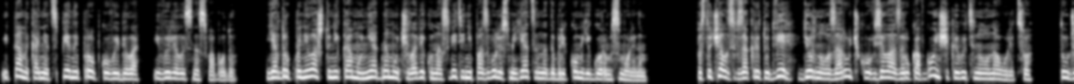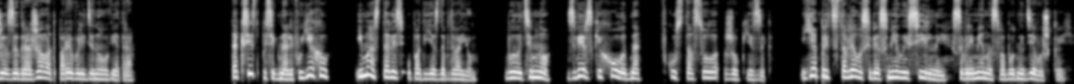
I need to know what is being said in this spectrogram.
и та, наконец, пеной пробку выбила и вылилась на свободу. Я вдруг поняла, что никому, ни одному человеку на свете не позволю смеяться над добряком Егором Смолиным. Постучалась в закрытую дверь, дернула за ручку, взяла за рукав гонщика и вытянула на улицу тут же задрожал от порыва ледяного ветра. Таксист, посигналив, уехал, и мы остались у подъезда вдвоем. Было темно, зверски холодно, вкус тосола жег язык. Я представляла себя смелой, сильной, современной, свободной девушкой.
